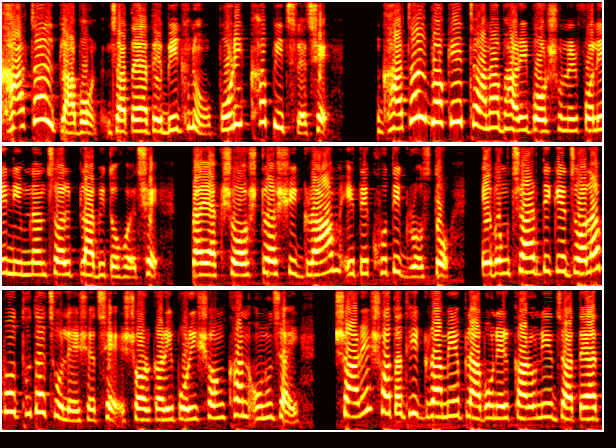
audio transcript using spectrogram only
ঘাটাল প্লাবন যাতায়াতে বিঘ্ন, পরীক্ষা পিছলেছে। ঘাটাল ব্লকে টানা ভারী বর্ষণের ফলে নিম্নাঞ্চল প্লাবিত হয়েছে। প্রায় একশো অষ্টআশি গ্রাম এতে ক্ষতিগ্রস্ত এবং চারদিকে জলাবদ্ধতা চলে এসেছে। সরকারি পরিসংখ্যান অনুযায়ী সাড়ে শতাধিক গ্রামে প্লাবনের কারণে যাতায়াত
